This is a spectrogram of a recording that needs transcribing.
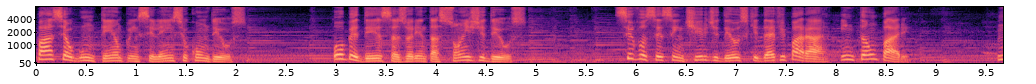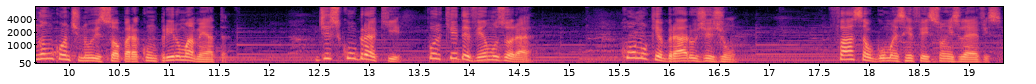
Passe algum tempo em silêncio com Deus. Obedeça às orientações de Deus. Se você sentir de Deus que deve parar, então pare. Não continue só para cumprir uma meta. Descubra aqui, por que devemos orar. Como quebrar o jejum? Faça algumas refeições leves.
